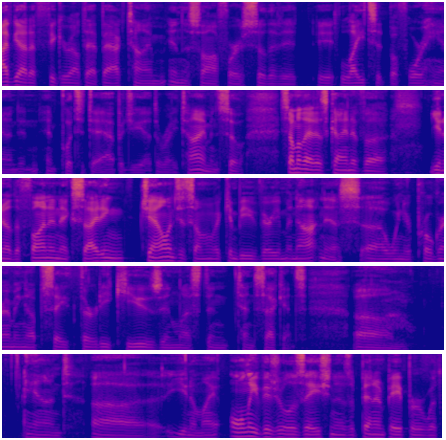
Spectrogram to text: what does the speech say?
I've got to figure out that back time in the software so that it, it lights it beforehand and, and puts it to apogee at the right time. And so some of that is kind of a, you know, the fun and exciting challenge. And some of it can be very monotonous uh, when you're programming up, say, 30 cues in less than 10 seconds. Um, and uh, you know, my only visualization is a pen and paper with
